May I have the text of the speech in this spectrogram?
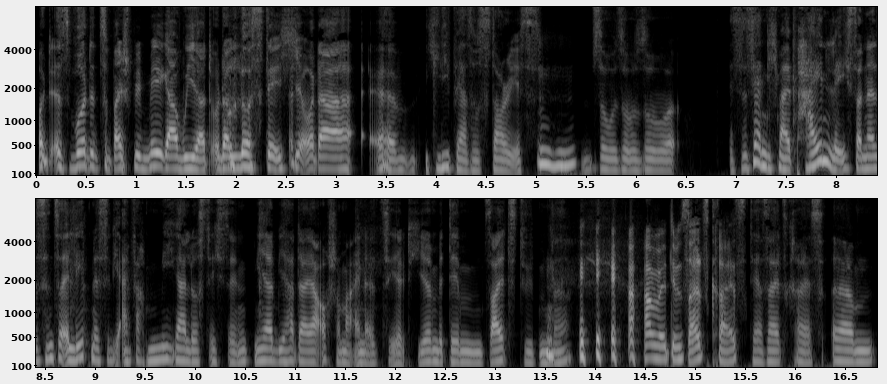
und es wurde zum Beispiel mega weird oder lustig oder ähm, ich liebe ja so Stories, Mhm. so so so. Es ist ja nicht mal peinlich, sondern es sind so Erlebnisse, die einfach mega lustig sind. Mia, wie hat da ja auch schon mal eine erzählt hier mit dem Salztypen, ne? ja, mit dem Salzkreis. der Salzkreis. Ähm,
